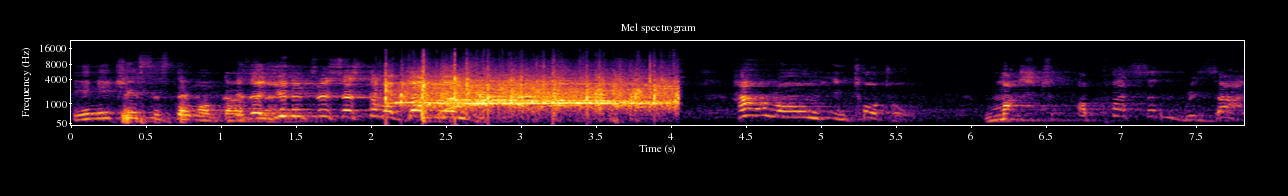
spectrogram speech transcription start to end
Unitary system of government. It's a unitary system of government. How long in total must a person reside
